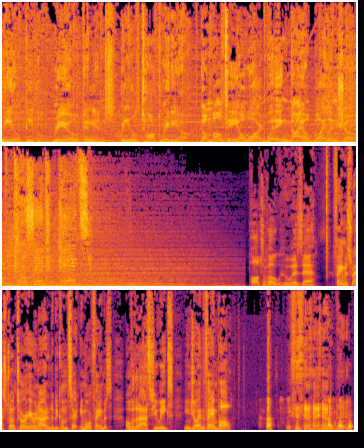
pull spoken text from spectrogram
Real people, real opinions, real talk radio. The multi award winning Niall Boylan Show. Classic hits. Paul Treyvaud, who is a famous restaurateur here in Ireland, has become certainly more famous over the last few weeks. You enjoying the fame, Paul? I don't know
